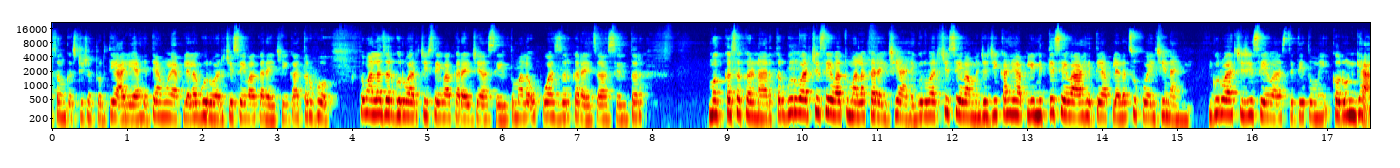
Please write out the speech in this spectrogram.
संकष्टी चतुर्थी आली आहे त्यामुळे आपल्याला गुरुवारची सेवा करायची का? तर हो तुम्हाला जर गुरुवारची सेवा करायची असेल तुम्हाला उपवास जर करायचा असेल तर मग कसं करणार? तर गुरुवारची सेवा तुम्हाला करायची आहे. गुरुवारची सेवा म्हणजे जी काही आपली नित्यसेवा आहे ती आपल्याला चुकवायची नाही. गुरुवारची जी सेवा असते ती तुम्ही करून घ्या.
